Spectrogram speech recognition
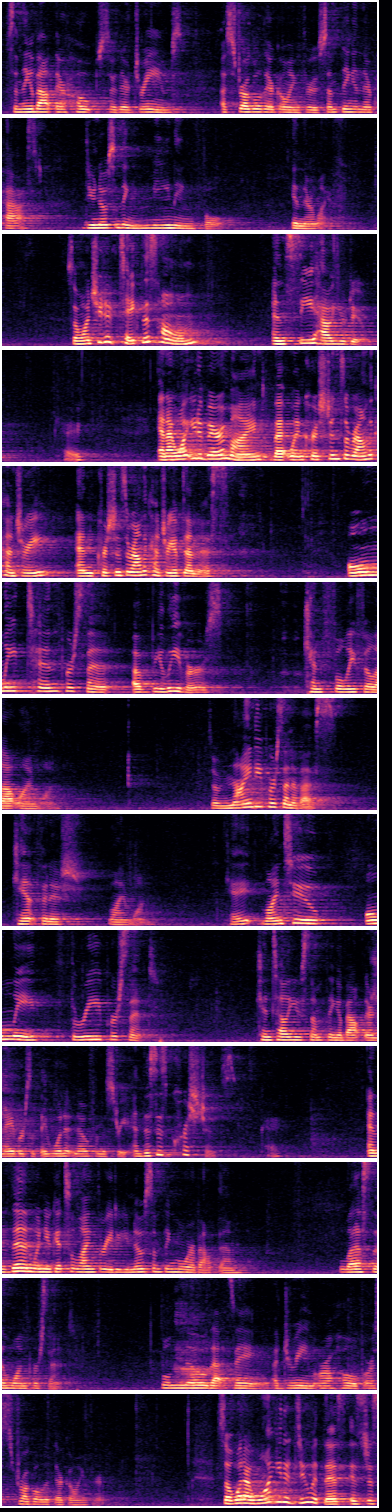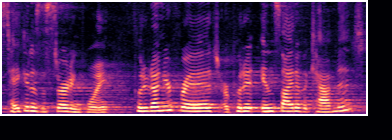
Something about their hopes or their dreams, a struggle they're going through, something in their past? Do you know something meaningful in their life? So I want you to take this home and see how you do. Okay? And I want you to bear in mind that when Christians around the country, and Christians around the country have done this, only 10% of believers can fully fill out line one. So 90% of us can't finish line one. Okay? Line two, only 3% can tell you something about their neighbors that they wouldn't know from the street. And this is Christians, okay? And then when you get to line three, do you know something more about them? Less than 1% will know that thing, a dream or a hope or a struggle that they're going through. So, what I want you to do with this is just take it as a starting point, put it on your fridge or put it inside of a cabinet,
